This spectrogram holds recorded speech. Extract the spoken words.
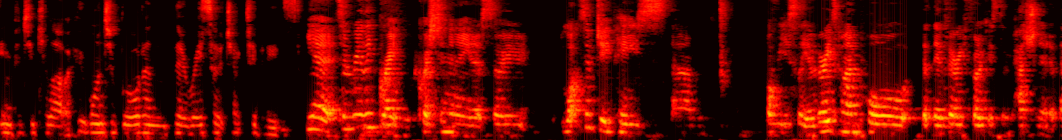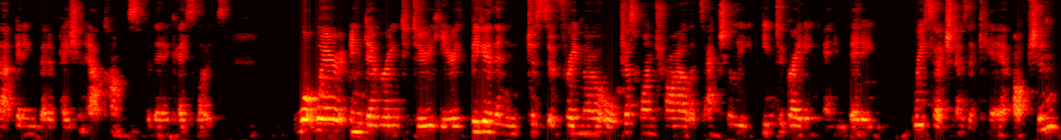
in particular who want to broaden their research activities? Yeah, it's a really great question, Anita. So, lots of GPs um, obviously are very time poor, but they're very focused and passionate about getting better patient outcomes for their caseloads. What we're endeavouring to do here is bigger than just a FREMO or just one trial. It's actually integrating and embedding research as a care option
